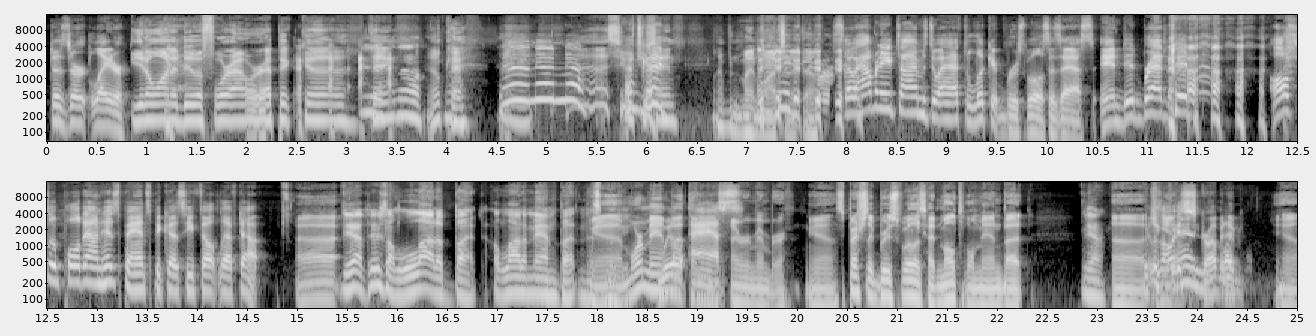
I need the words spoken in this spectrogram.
dessert later. You don't want to do a four-hour epic uh, thing? no, okay. No, no, no. I see what I'm you're good. saying. I wouldn't mind watching it though. So, how many times do I have to look at Bruce Willis's ass? And did Brad Pitt also pull down his pants because he felt left out? Uh, Yeah, there's a lot of butt, a lot of man butt in this yeah, movie. more man Will butt than ass. I remember. Yeah, especially Bruce Willis had multiple man butt. yeah. Uh, It was always again, scrubbing like- him. yeah,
